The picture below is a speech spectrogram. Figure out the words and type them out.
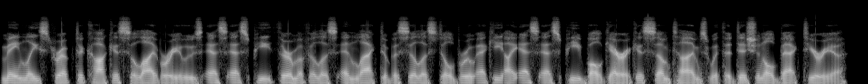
mainly Streptococcus salivarius SSP thermophilus and Lactobacillus delbrueckii SSP bulgaricus sometimes with additional bacteria,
